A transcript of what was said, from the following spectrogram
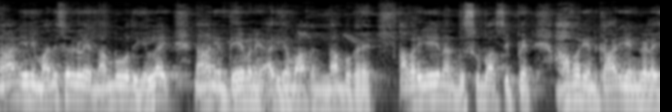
நான் இனி மனுஷர்களை நம்புவது இல்லை. நான் என் தேவனை அதிகமாக நம்புகிறேன். அவரையே நான் விசுவாசிப்பேன். அவர் என் காரியங்களை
